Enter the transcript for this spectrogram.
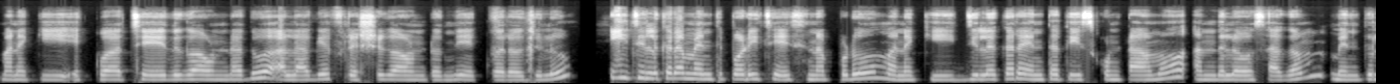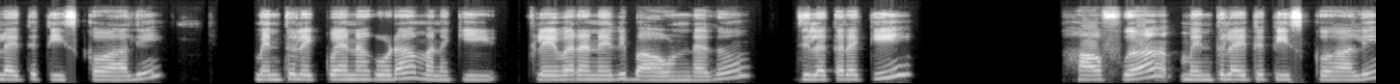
మనకి ఎక్కువ చేదుగా ఉండదు అలాగే ఫ్రెష్గా ఉంటుంది ఎక్కువ రోజులు. ఈ జీలకర్ర మెంతి పొడి చేసినప్పుడు మనకి జీలకర్ర ఎంత తీసుకుంటామో అందులో సగం మెంతులు అయితే తీసుకోవాలి. మెంతులు ఎక్కువైనా కూడా మనకి ఫ్లేవర్ అనేది బాగుండదు. జీలకర్రకి హాఫ్గా మెంతులు అయితే తీసుకోవాలి.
